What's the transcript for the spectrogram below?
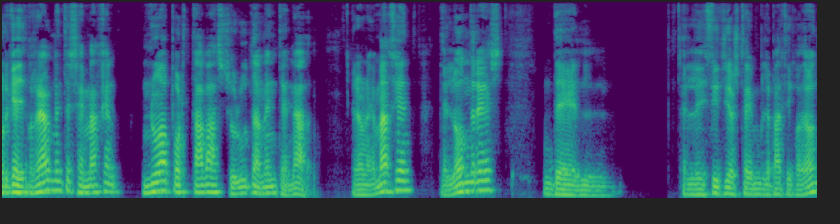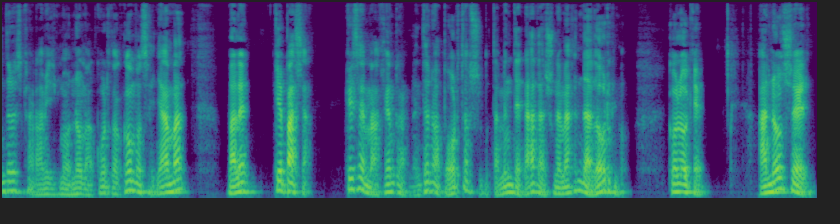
Porque realmente esa imagen no aportaba absolutamente nada. Era una imagen de Londres, del, edificio este emblemático de Londres, que ahora mismo no me acuerdo cómo se llama, ¿vale? ¿Qué pasa? Que esa imagen realmente no aporta absolutamente nada, es una imagen de adorno. Con lo que, a no ser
